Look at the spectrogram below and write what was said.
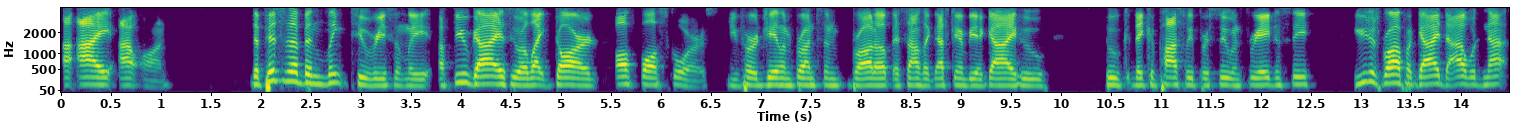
I, I out on. The Pistons have been linked to recently a few guys who are like guard off ball scorers. You've heard Jalen Brunson brought up. It sounds like that's going to be a guy who who they could possibly pursue in free agency. You just brought up a guy that I would not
